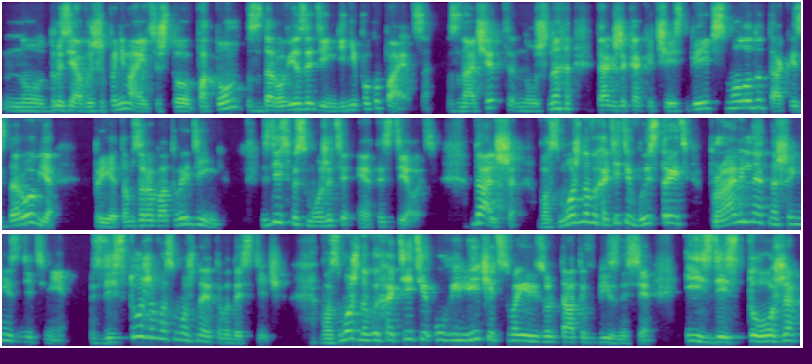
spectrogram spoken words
ну, друзья, вы же понимаете, что потом здоровье за деньги не покупается. Значит, нужно так же, как и честь беречь с молоду, так и здоровье, при этом зарабатывая деньги. Здесь вы сможете это сделать. Дальше. Возможно, вы хотите выстроить правильные отношения с детьми. Здесь тоже возможно этого достичь. Возможно, вы хотите увеличить свои результаты в бизнесе. И здесь тоже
